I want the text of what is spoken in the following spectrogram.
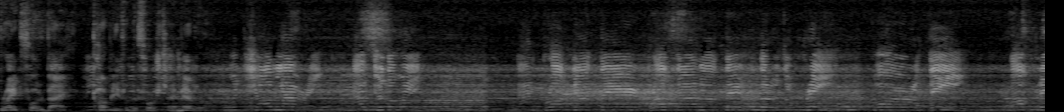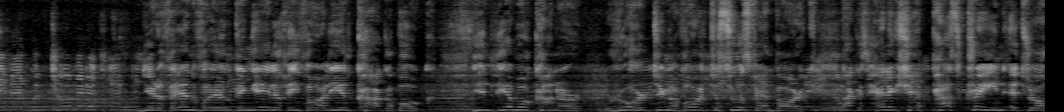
right full back, probably for the first time ever. with Sean Lowry out to the wing and brought down there, brought down out there, and there is a free for the Offaly men with two minutes left. Ní a bhéin bhil gangéalach í bhálaí an cagabóg. Íon Liam O'Connor ruthir dung a bháilte suas fan bark agus helig sé pascrín i dro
